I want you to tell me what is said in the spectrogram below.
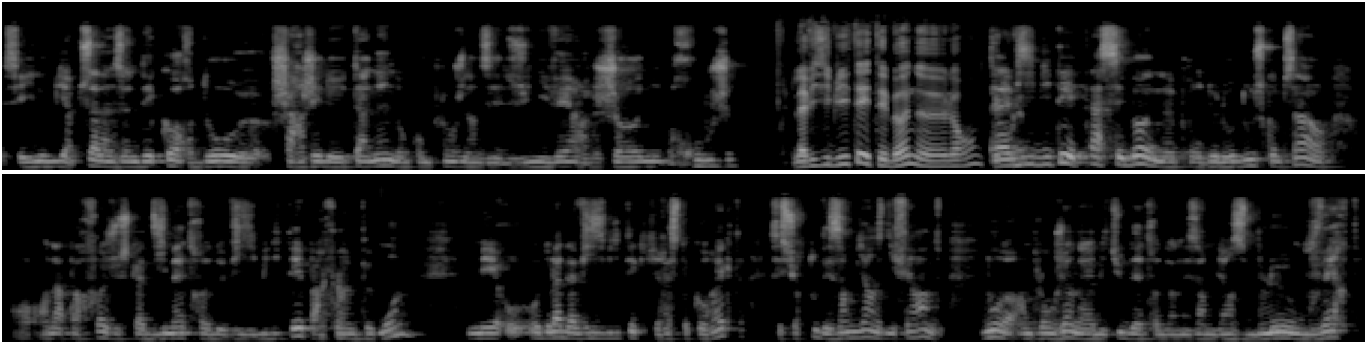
c'est inoubliable. Tout ça dans un décor d'eau euh, chargé de tanins, donc on plonge dans des univers jaunes, rouges. La visibilité était bonne, euh, Laurent? La visibilité est assez bonne pour de l'eau douce comme ça. On a parfois jusqu'à 10 mètres de visibilité, parfois un peu moins. Mais au-delà de la visibilité qui reste correcte, c'est surtout des ambiances différentes. Nous, en plongée, on a l'habitude d'être dans des ambiances bleues ou vertes,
